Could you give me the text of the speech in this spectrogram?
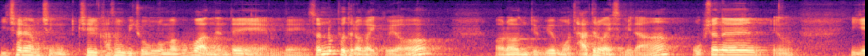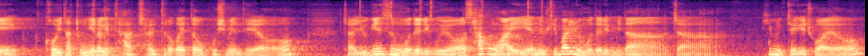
이 차량 지금 제일 가성비 좋은 것만 뽑아왔는데 네, 썬루프 들어가 있고요. 어라운드 뷰 뭐 다 들어가 있습니다. 옵션은 음, 이게 거의 다 동일하게 다 잘 들어가 있다고 보시면 돼요. 자 6인승 모델이고요. 40i 얘는 휘발유 모델입니다. 자 힘이 되게 좋아요.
